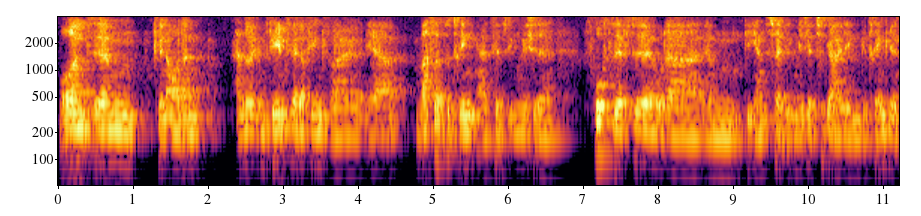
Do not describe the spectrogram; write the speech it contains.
Und ähm, genau, dann, also empfehlenswert auf jeden Fall eher Wasser zu trinken, als jetzt irgendwelche Fruchtsäfte oder ähm, die ganze Zeit irgendwelche zuckerhaltigen Getränke.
